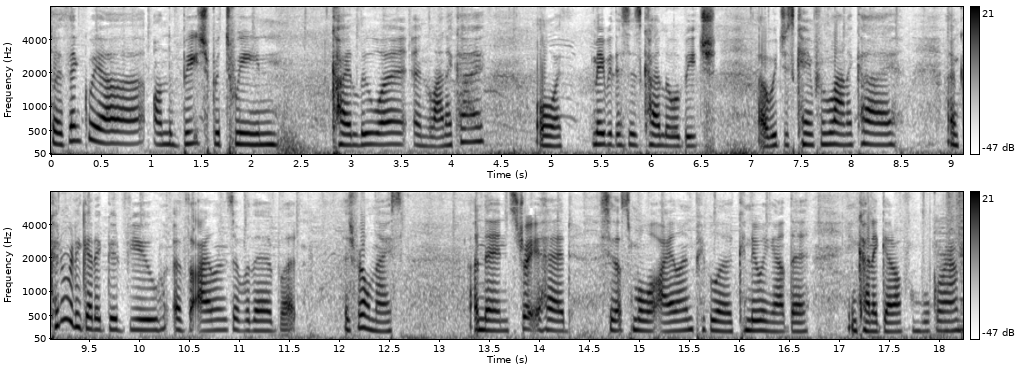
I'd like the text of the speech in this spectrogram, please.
So I think we are on the beach between Kailua and Lanikai, or maybe this is Kailua Beach. Uh, we just came from Lanikai and couldn't really get a good view of the islands over there, but it's real nice. And then straight ahead, see that smaller island? People are canoeing out there and kind of get off and walk around.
